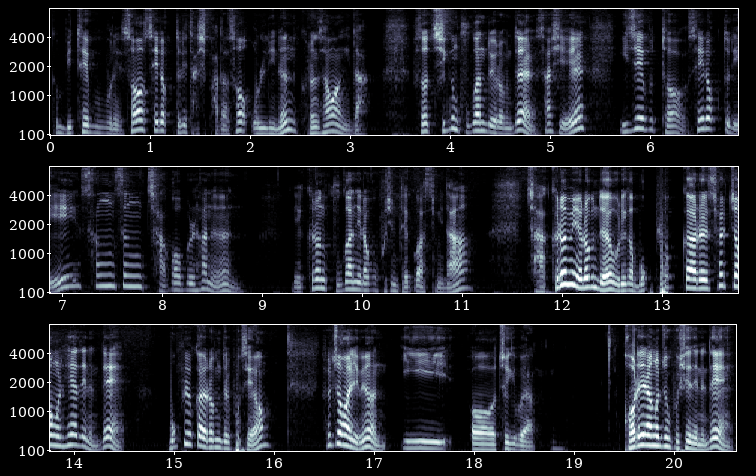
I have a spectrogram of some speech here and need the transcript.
그럼 밑에 부분에서 세력들이 다시 받아서 올리는 그런 상황이다. 그래서 지금 구간도 여러분들 사실 이제부터 세력들이 상승 작업을 하는 예, 그런 구간이라고 보시면 될 것 같습니다. 자, 그러면 여러분들 우리가 목표가를 설정을 해야 되는데 목표가 여러분들 보세요. 설정하려면 이 어 저기 뭐야 거래량을 좀 보셔야 되는데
